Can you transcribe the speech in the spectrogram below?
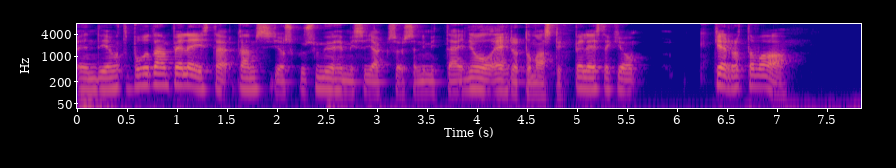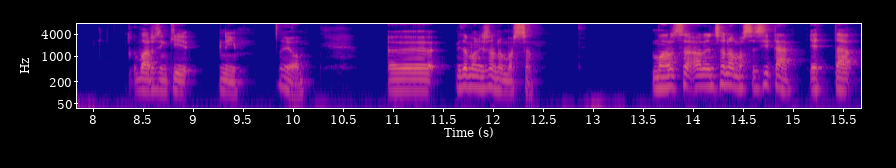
en tiedä, mutta puhutaan peleistä kans joskus myöhemmissä jaksoissa, nimittäin Joo, ehdottomasti. peleistäkin on kerrottavaa. varsinkin, niin, no joo. Öö, mitä mä olin sanomassa? Mä olin sanomassa sitä, että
